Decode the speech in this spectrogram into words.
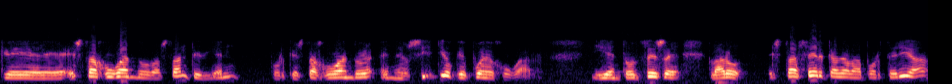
que está jugando bastante bien porque está jugando en el sitio que puede jugar. Y entonces, eh, claro, está cerca de la portería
